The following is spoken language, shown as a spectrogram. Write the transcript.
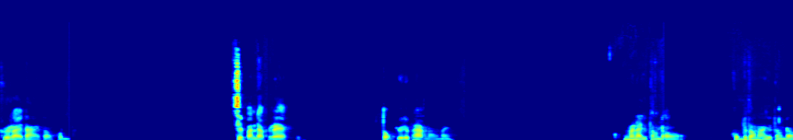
คือรายได้ต่อคนสิบอันดับแรก ตกอยู่ในภาคไหนไหม ไม่น่าจะต้องเดาคงไม่ต้องน่าจะต้องเดา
